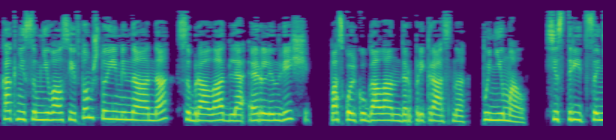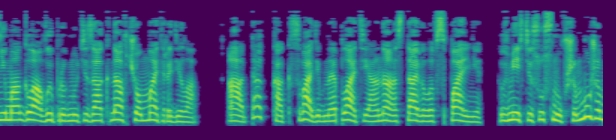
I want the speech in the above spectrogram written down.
Как не сомневался и в том, что именно она собрала для Эрлин вещи, поскольку Галандер прекрасно понимал, сестрица не могла выпрыгнуть из окна, в чем мать родила. А так как свадебное платье она оставила в спальне вместе с уснувшим мужем,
